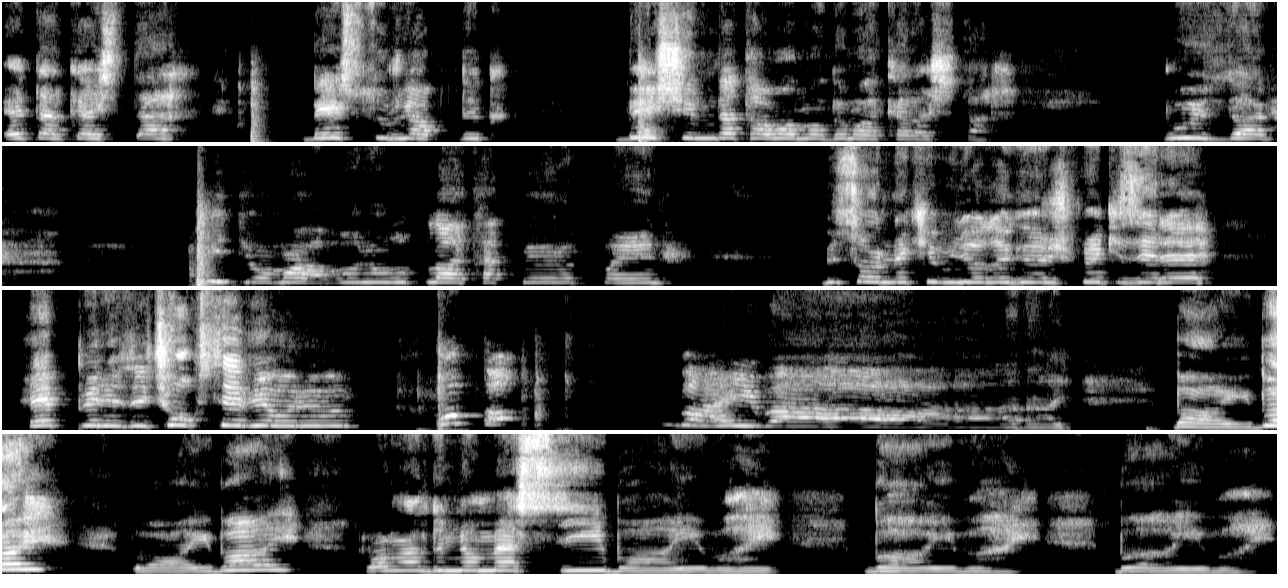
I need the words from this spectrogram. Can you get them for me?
Evet arkadaşlar. 5 tur yaptık. 5'ini de tamamladım arkadaşlar. Bu yüzden videoma abone olup like atmayı unutmayın. Bir sonraki videoda görüşmek üzere. Hepinizi çok seviyorum. Hoppa. Bye bye. Bye bye. Bye bye. Ronaldinho Messi. Bye bye. Bye bye. Bye bye.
